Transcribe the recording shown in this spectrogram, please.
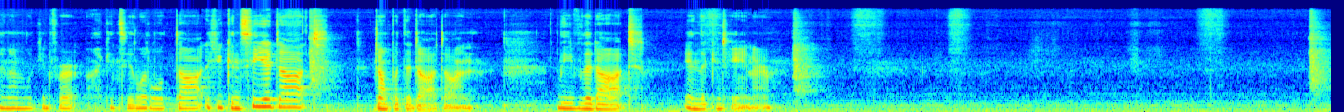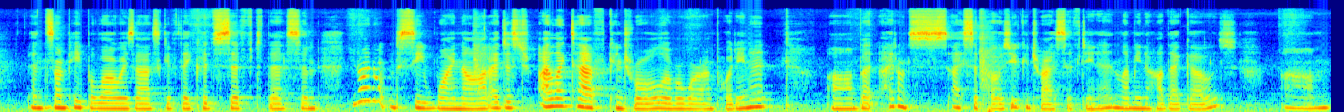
And I'm looking for, I can see a little dot. If you can see a dot, don't put the dot on. Leave the dot in the container. And some people always ask if they could sift this, and you know, I don't see why not. I just, I like to have control over where I'm putting it, uh, but I don't, I suppose you can try sifting it and let me know how that goes. Um,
